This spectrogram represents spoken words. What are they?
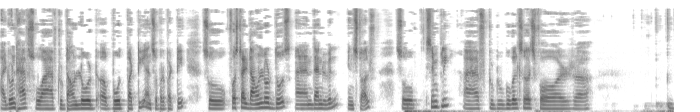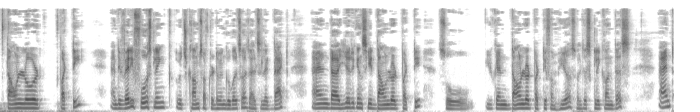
I don't have so I have to download uh, both Putty and Super Putty. So first I'll download those and then we will install. So simply I have to do Google search for uh, download putty. And the very first link which comes after doing Google search I'll select that. And uh, here you can see download putty. So you can download putty from here. So I'll just click on this. And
